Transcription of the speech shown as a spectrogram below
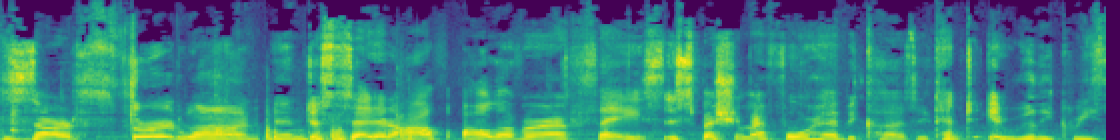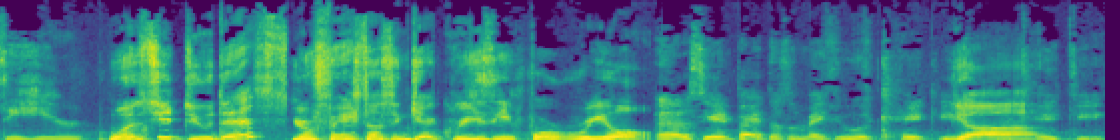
This is our third one. And just set it off all over our face, especially my forehead because it tend to get really greasy here. Once you do this, your face doesn't get greasy for real. And at the same time, it doesn't make you look cakey. Yeah. Cakey.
